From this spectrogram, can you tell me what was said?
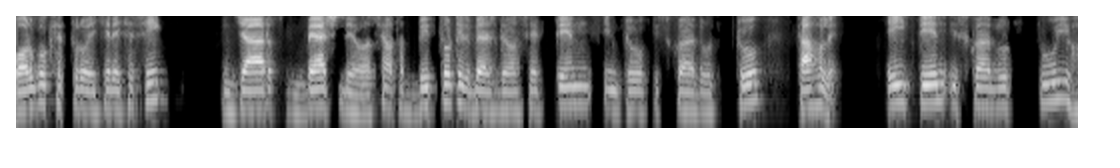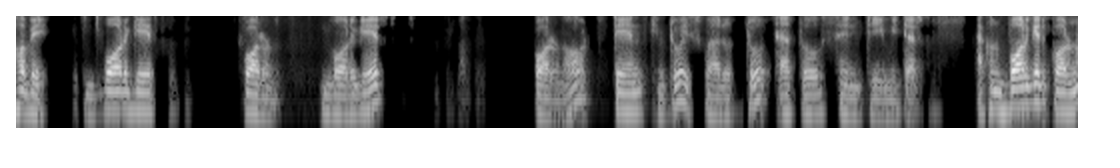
বর্গক্ষেত্র এঁকে রেখেছি, যার ব্যাস দেওয়া আছে, অর্থাৎ বৃত্তটির ব্যাস দেওয়া আছে ten into square root two. তাহলে এই টেন স্কোয়ার রুট টুই হবে বর্গের কর্ণ বর্গের কর্ণ ten into square root two এত সেন্টিমিটার এখন বর্গের কর্ণ,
